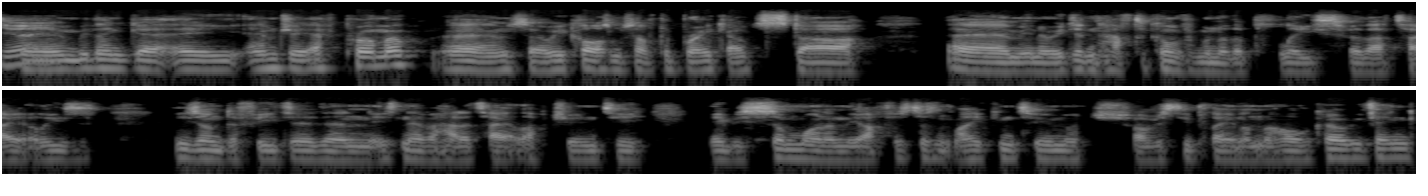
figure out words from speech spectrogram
Yeah, Um, we then get a MJF promo. Um, so he calls himself the breakout star. Um, you know, he didn't have to come from another place for that title. He's he's undefeated and he's never had a title opportunity. Maybe someone in the office doesn't like him too much. Obviously, playing on the whole Cody thing.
